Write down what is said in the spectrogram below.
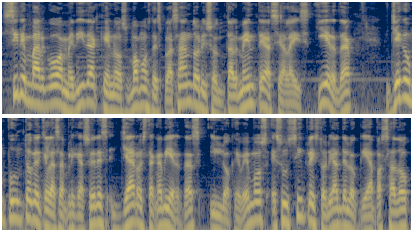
Sin embargo, a medida que nos vamos desplazando horizontalmente hacia la izquierda, llega un punto en el que las aplicaciones ya no están abiertas y lo que vemos es un simple historial de lo que ha pasado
